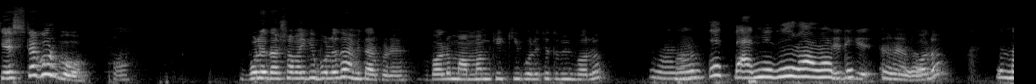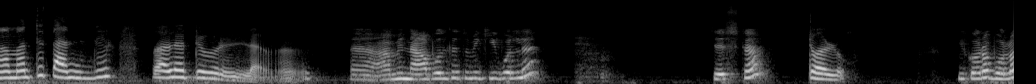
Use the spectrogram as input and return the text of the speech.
চেষ্টা করব হ্যাঁ। বলে দাও সবাইকে বলে দাও আমি তারপরে বলো মাম্মামকে কি বলেছ তুমি বলো মামাতে হ্যাঁ বলো। মামাতে তানিদি বানাতে বললাম। হ্যাঁ আমি না বলতে তুমি কি বললে? চেষ্টা? চলো কি করো বলো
